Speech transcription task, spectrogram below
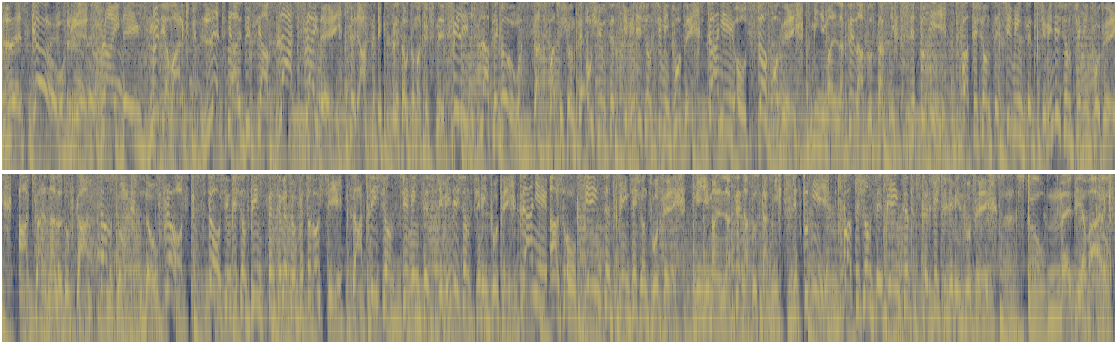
Let's go! Red Friday w MediaMarkt. Letnia edycja Black Friday. Teraz ekspres automatyczny Philips Latte Go za 2899 zł. Taniej o 100 zł. Minimalna cena z ostatnich 30 dni 2999 zł. A czarna lodówka Samsung No Frost 185 cm wysokości za 1999 zł. Taniej aż o 550 zł. Minimalna cena z ostatnich 30 dni 2549 zł. MediaMarkt.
